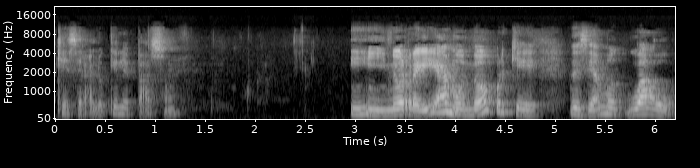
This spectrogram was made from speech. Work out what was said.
¿Qué será lo que le pasó? Y nos reíamos, ¿no? Porque decíamos, wow,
